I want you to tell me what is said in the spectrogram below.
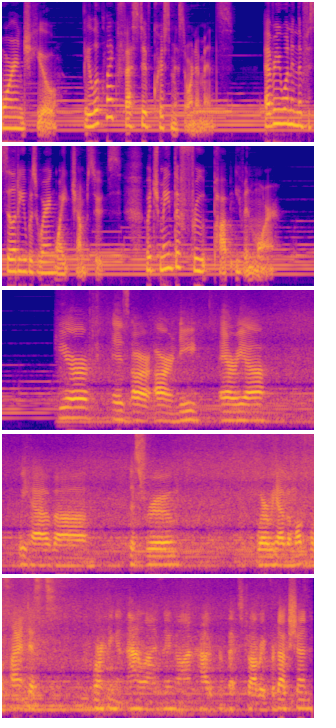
orange hue. They looked like festive Christmas ornaments. Everyone in the facility was wearing white jumpsuits, which made the fruit pop even more. Here is our R&D area. We have uh, this room where we have uh, multiple scientists working and analyzing on how to perfect strawberry production.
